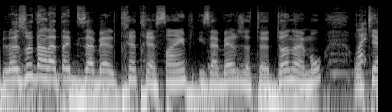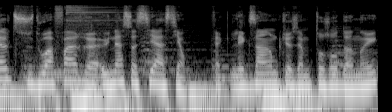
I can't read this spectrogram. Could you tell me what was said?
Le jeu dans la tête d'Isabelle, très très simple. Isabelle, je te donne un mot Ouais. auquel tu dois faire euh, une association. Fait que l'exemple que j'aime toujours donner,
